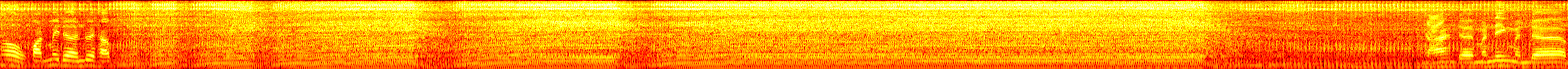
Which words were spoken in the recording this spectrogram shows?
โอ้ควันไม่เดินด้วยครับ เดินมันนิ่งเหมือนเดิม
